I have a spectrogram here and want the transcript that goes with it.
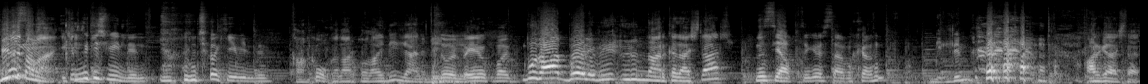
Bildim ama Çok ikinci. müthiş bildin. Çok iyi bildin. Kanka o kadar kolay değil yani. Dur bilmiyorum. beni okumak. Bu da böyle bir ürünlü arkadaşlar. Nasıl yaptı göster bakalım. Bildim. arkadaşlar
